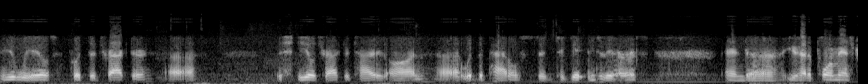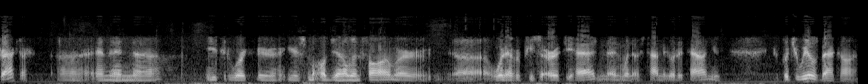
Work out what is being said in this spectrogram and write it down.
your wheels, put the tractor, uh, the steel tractor tires on uh, with the paddles to, to get into the earth, and uh, you had a poor man's tractor, uh, and then. Uh, you could work your your small gentleman farm or uh, whatever piece of earth you had, and then when it was time to go to town, you, you put your wheels back on.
